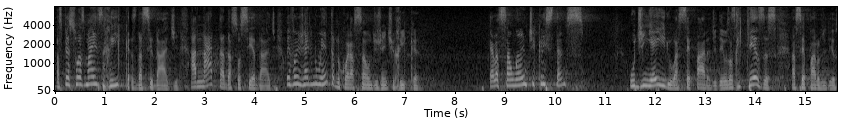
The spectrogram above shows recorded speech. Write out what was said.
As pessoas mais ricas da cidade, a nata da sociedade. O Evangelho não entra no coração de gente rica, elas são anticristãs. O dinheiro as separa de Deus, as riquezas as separam de Deus,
